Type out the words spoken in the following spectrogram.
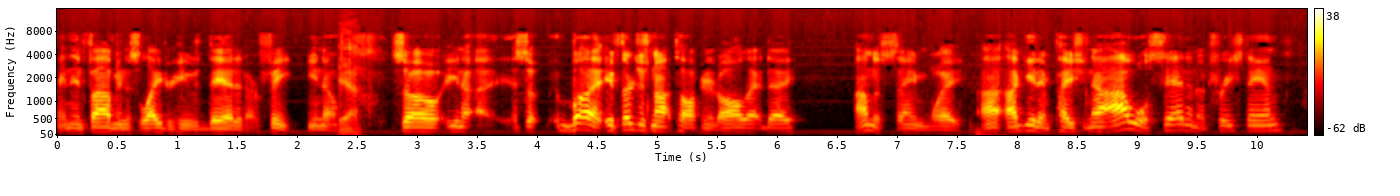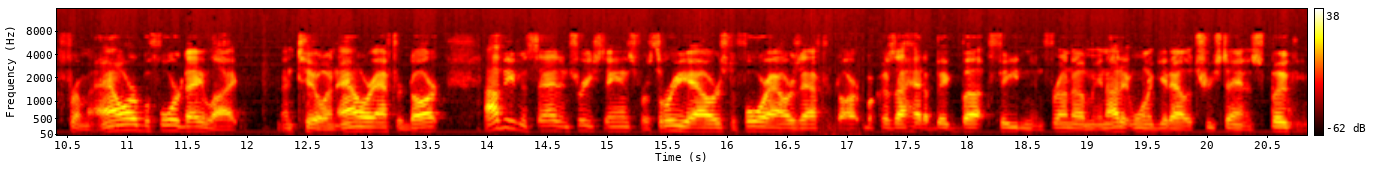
and then five minutes later he was dead at our feet you know yeah so you know so but if they're just not talking at all that day i'm the same way i, I get impatient now i will sit in a tree stand from an hour before daylight until an hour after dark i've even sat in tree stands for three hours to four hours after dark because i had a big buck feeding in front of me and i didn't want to get out of the tree stand and spook him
